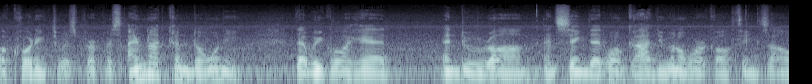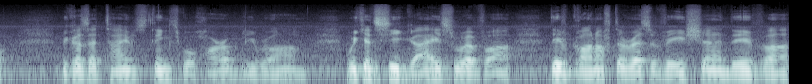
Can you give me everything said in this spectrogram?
according to his purpose. I'm not condoning that we go ahead and do wrong and saying that, oh God, you're going to work all things out. Because at times things go horribly wrong. We can see guys who have, uh, they've gone off the reservation, they've, uh,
